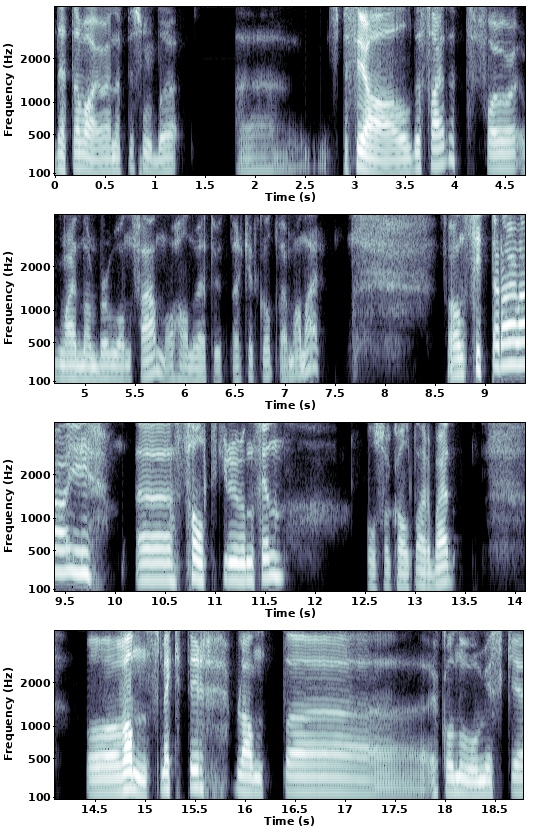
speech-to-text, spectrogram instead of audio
dette var jo en episode uh, spesialdesignet for my number one fan, og han vet utmerket godt hvem han er. For han sitter der da i uh, saltgruven sin, også kalt arbeid, og vannsmekter blant uh, økonomiske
